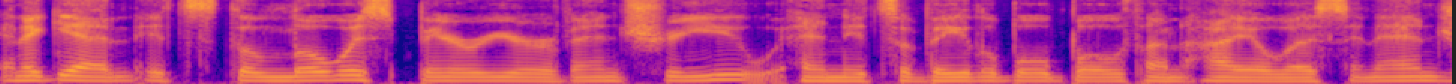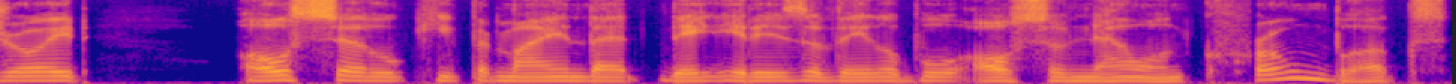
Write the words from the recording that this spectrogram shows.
And again, it's the lowest barrier of entry and it's available both on iOS and Android. Also, keep in mind that they, it is available also now on Chromebooks,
